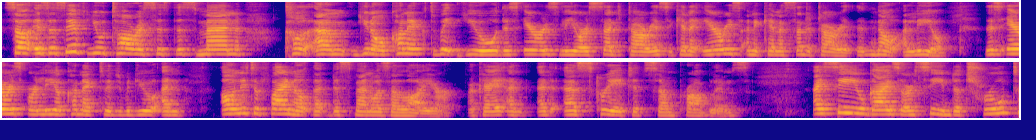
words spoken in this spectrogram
So it's as if you, Taurus, is this man um you know connect with you this aries leo or sagittarius. It can a aries and it can a sagittarius no a leo. This aries or leo connected with you and only to find out that this man was a liar okay? And, and has created some problems I see you guys are seeing the truth.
